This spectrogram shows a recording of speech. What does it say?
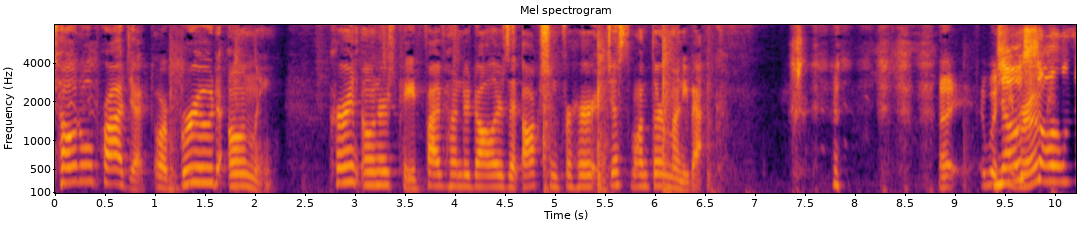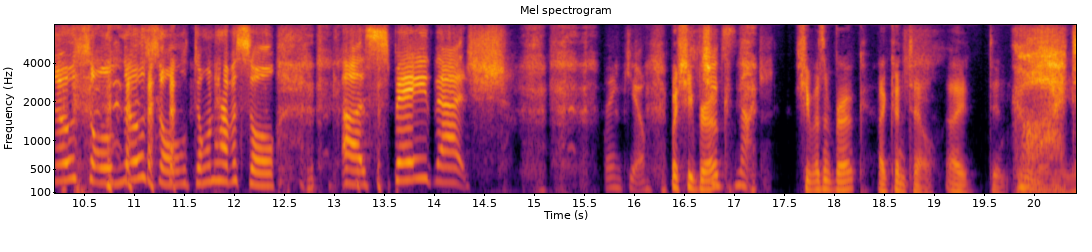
Total project or brood only. Current owners paid $500 at auction for her and just want their money back. Uh, was no she broke? soul, no soul, no soul. Don't have a soul. Uh, spay that. Sh- Thank you. Was she broke? She's not. She wasn't broke. I couldn't tell. I didn't. God.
